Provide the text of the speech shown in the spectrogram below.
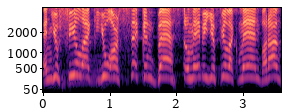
and you feel like you are second best or maybe you feel like man but I'm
